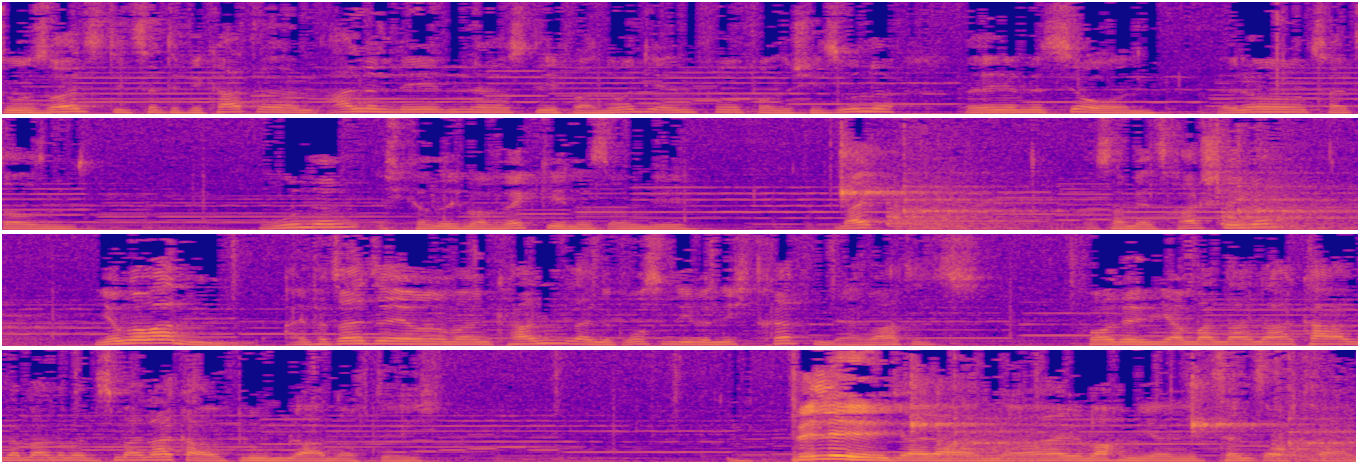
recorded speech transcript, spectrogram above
Du sollst die Zertifikate an alle Läden ausliefern. Nur die Info von Shizune bei der Mission. Belohnung 2000 Runen. Ich kann nicht mal weggehen, das irgendwie. Nein. Was haben wir jetzt? Ratschläge? Junger Mann. Ein verzweifelter junger Mann kann seine große Liebe nicht treffen. Er wartet vor den Yamanaka, Yamanaka Blumenladen auf dich. Billig, Alter. Nein, wir machen hier einen Lizenzauftrag.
